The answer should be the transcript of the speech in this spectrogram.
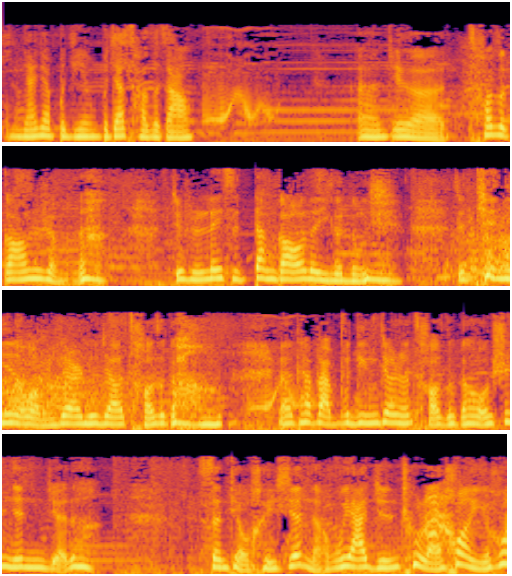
我们家叫布丁，不叫草子糕。嗯，这个草子糕是什么呢？就是类似蛋糕的一个东西，在天津我们这儿就叫草子糕。然后他把布丁叫成草子糕，我瞬间就觉得三条黑线呢，乌鸦军出来晃一晃。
